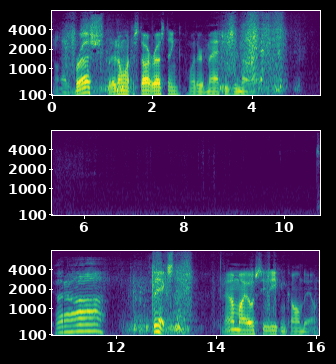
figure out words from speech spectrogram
I don't have a brush, but I don't want to start rusting, whether it matches or not. Ta-da! Fixed. Now my OCD can calm down.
